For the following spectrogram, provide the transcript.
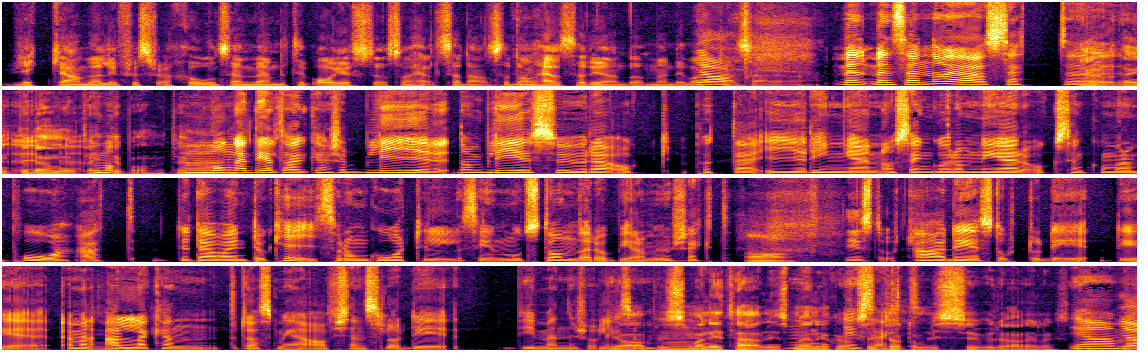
gick han väl i frustration, sen vände till, åh just det, och så hälsade han. Så de Mm. hälsade ju ändå men det var Ja. en så här, ja. Men, men sen har jag sett eh, Nej, det är inte den jag tänkte på. Jag tänkte, Många deltagare kanske blir, de blir sura och putta i ringen och sen går de ner och sen kommer de på att det där var inte okej så de går till sin motståndare och ber om ursäkt. ja. Det är stort. Ja det är stort och det, det jag menar, Mm. alla kan dras med av känslor. Det, vi människor. Liksom. Ja precis, man är tävlingsmänniska Mm, också, det är klart de blir sura. Liksom. Ja, Ja och det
